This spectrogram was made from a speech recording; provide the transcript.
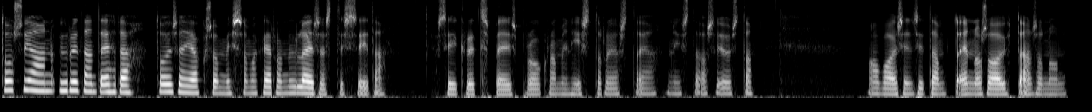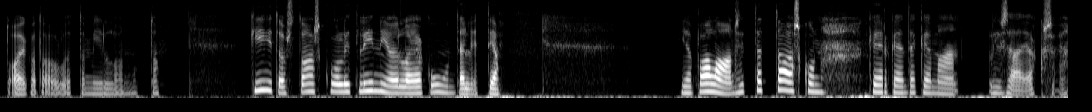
tosiaan yritän tehdä toisen jakson, missä mä kerron yleisesti siitä Secret Space-programmin historiasta ja niistä asioista. Avaisin sitä, mutta en osaa yhtään sanoa nyt aikataulu, että milloin, mutta kiitos taas kun olit linjoilla ja kuuntelit ja, ja palaan sitten taas kun kerkeen tekemään lisää jaksoja.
